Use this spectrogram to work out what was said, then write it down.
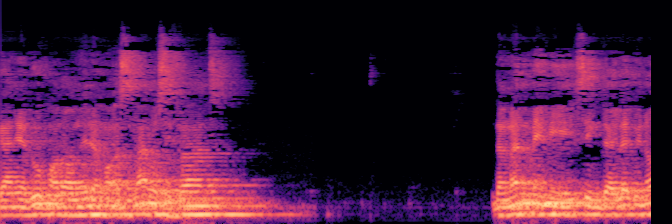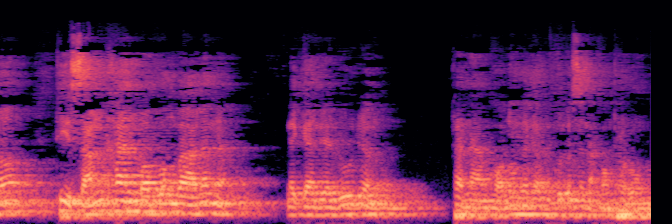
การเรียนรู้ของเราในเรื่องของอัสมาอุสิฟาตดังนั้นไม่มีสิ่งใดเลยพี่น้องที่สำคัญบอกวงบานั่นนะในการเรียนรู้เรื่องพระนามของพระองค์และคุณลักษณะของพระองค์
